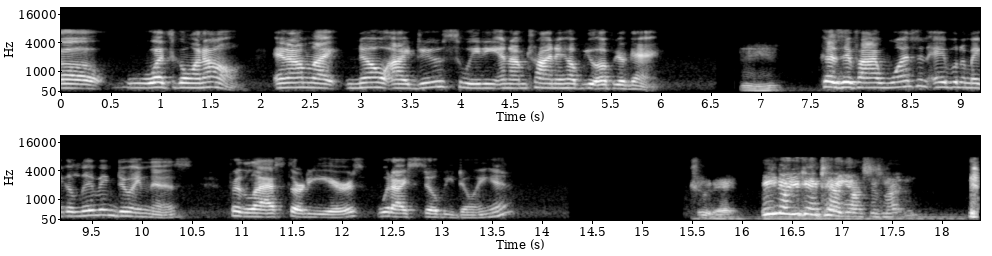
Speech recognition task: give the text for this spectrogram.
uh what's going on. And I'm like, no, I do, sweetie, and I'm trying to help you up your game. Mm-hmm. Because if I wasn't able to make a living doing this for the last 30 years, would I still be doing it? True that. But you know you can't tell youngsters nothing. I'm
